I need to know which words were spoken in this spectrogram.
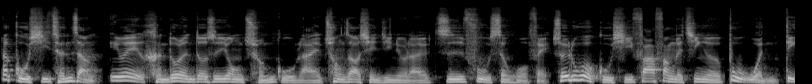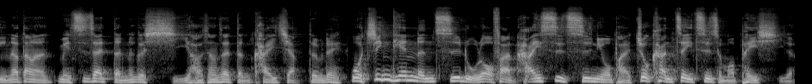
那股息成长，因为很多人都是用存股来创造现金流来支付生活费，所以如果股息发放的金额不稳定，那当然每次在等那个息，好像在等开奖，对不对？我今天能吃卤肉饭还是吃牛排，就看这一次怎么配息了。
